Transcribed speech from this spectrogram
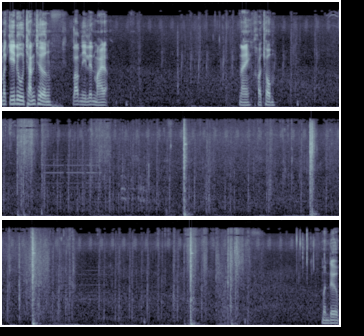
เมื่อกี้ดูชั้นเชิง รอบนี้เล่นไม้แล้ว ไหน ขอชม เหมือนเดิม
